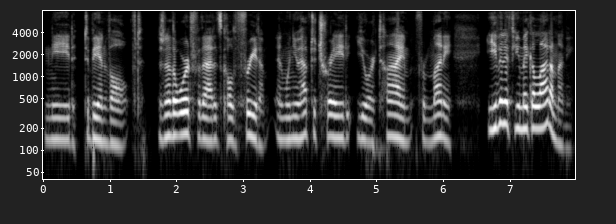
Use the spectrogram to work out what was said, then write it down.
need to be involved. There's another word for that. It's called freedom. And when you have to trade your time for money, even if you make a lot of money,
